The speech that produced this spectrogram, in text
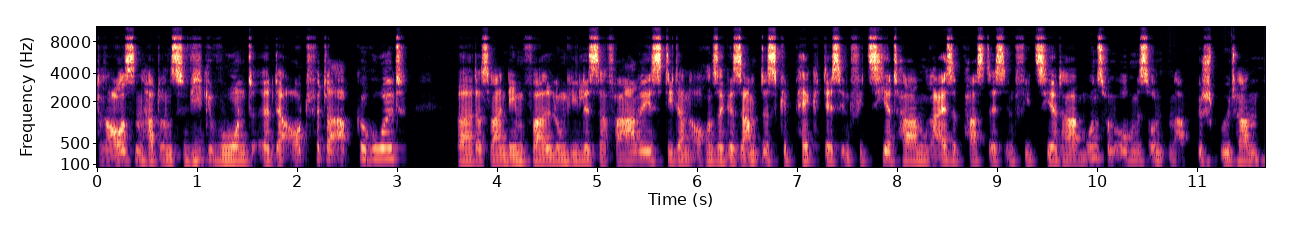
Draußen hat uns wie gewohnt äh, der Outfitter abgeholt. Äh, das war in dem Fall Lungile Safaris, die dann auch unser gesamtes Gepäck desinfiziert haben, Reisepass desinfiziert haben, uns von oben bis unten abgesprüht haben.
